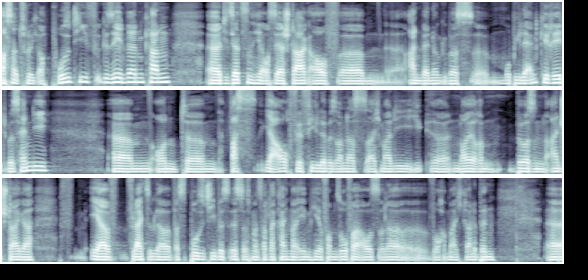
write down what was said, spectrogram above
was natürlich auch positiv gesehen werden kann. Äh, die setzen hier auch sehr stark auf ähm, Anwendung übers äh, mobile Endgerät, übers Handy. Ähm, und ähm, was ja auch für viele, besonders, sag ich mal, die äh, neueren Börseneinsteiger eher vielleicht sogar was Positives ist, dass man sagt, da kann ich mal eben hier vom Sofa aus oder äh, wo auch immer ich gerade bin, äh,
